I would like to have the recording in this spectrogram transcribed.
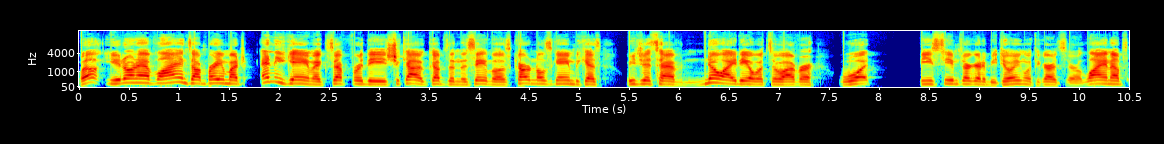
well, you don't have lines on pretty much any game except for the Chicago Cubs and the St. Louis Cardinals game because we just have no idea whatsoever what these teams are going to be doing with regards to their lineups.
